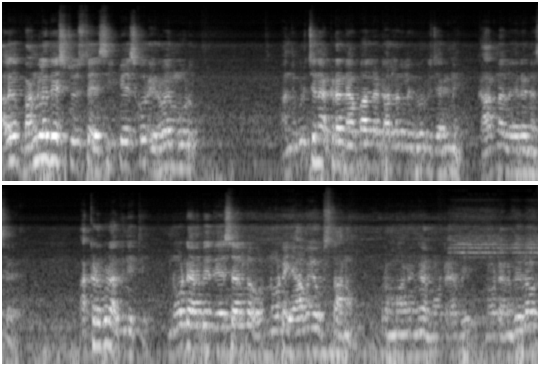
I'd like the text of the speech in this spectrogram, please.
అలాగే బంగ్లాదేశ్ చూస్తే సిపిఐ స్కోర్ ఇరవై మూడు. అందు గురించిన అక్కడ నేపాల్ డాలర్లు ఇదివరకు జరిగినాయి. కారణాలు ఏదైనా సరే. అక్కడ కూడా అవినీతి. నూట ఎనభై దేశాల్లో నూట యాభై ఒక స్థానం. బ్రహ్మాండంగా నూట యాభై నూట ఎనభైలో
